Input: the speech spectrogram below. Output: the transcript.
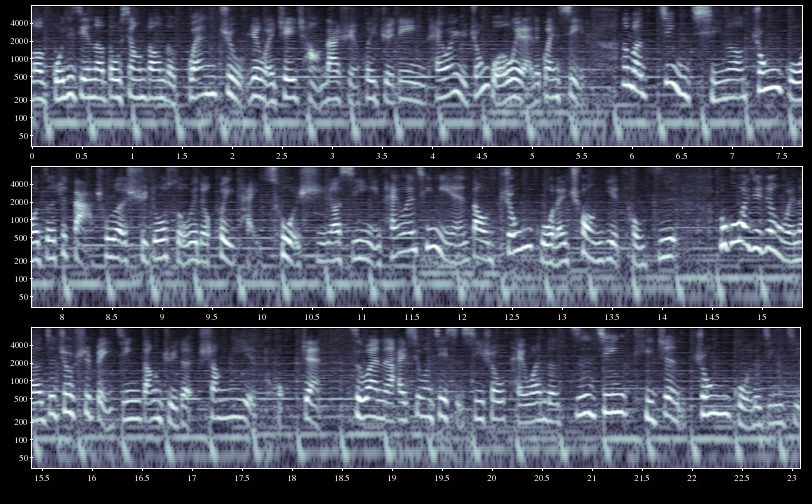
了，国际间呢都相当的关注，认为这一场大选会决定台湾与中国未来的关系。那么近期呢，中国则是打出了许多所谓的会台措施，要吸引台湾青年到中国来创业投资。不过外界认为呢，这就是北京当局的商业统战。此外呢，还希望借此吸收台湾的资金，提振中国的经济。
